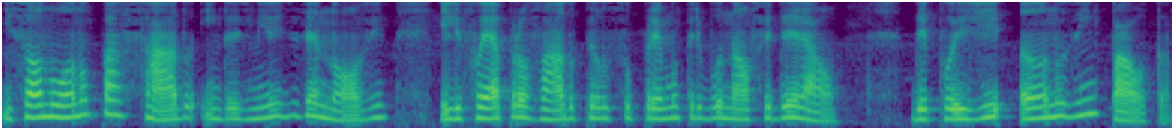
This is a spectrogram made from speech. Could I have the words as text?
E só no ano passado, em 2019, ele foi aprovado pelo Supremo Tribunal Federal, depois de anos em pauta.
